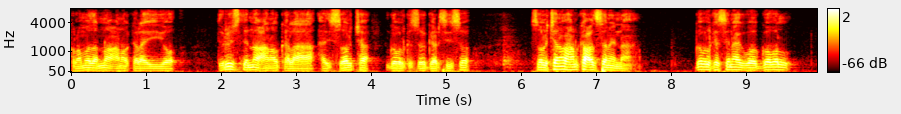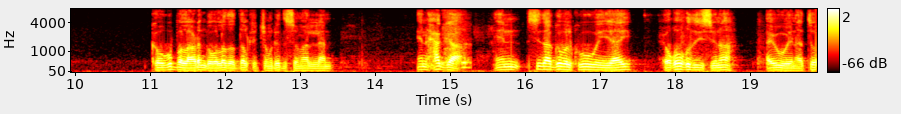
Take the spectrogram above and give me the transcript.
kulamada noocan oo kale iyo duruusta noocan oo kale ah ay soolja gobolka soo gaadhsiiso sooljana waxaanu ka codsanaynaa gobolka sanaag waa gobol ka ugu ballaadhan gobollada dalka jamhuuriyadda somalilan in xagga in sidaa gobolku u weyn yahay xuquuqdiisuna ay u weynaato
